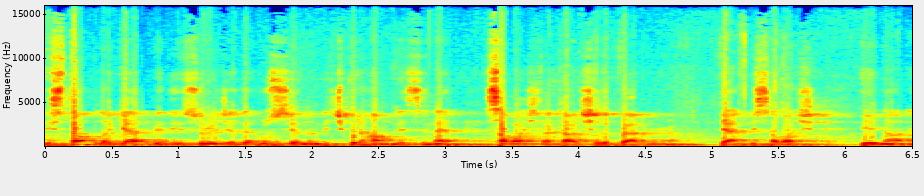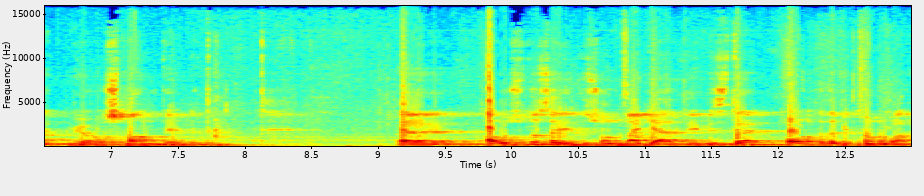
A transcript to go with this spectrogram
İstanbul'a gelmediği sürece de Rusya'nın hiçbir hamlesine savaşla karşılık vermiyor. Yani bir savaş ilan etmiyor Osmanlı Devleti. Ee, Ağustos ayının sonuna geldiğimizde ortada bir konu var.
